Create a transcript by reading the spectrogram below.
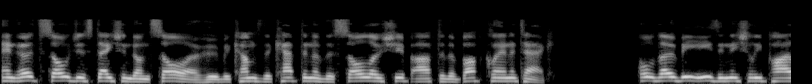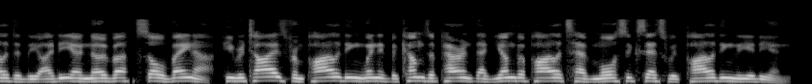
An Earth soldier stationed on Solo who becomes the captain of the Solo ship after the Buff clan attack. Although BEs initially piloted the IDO Nova Solvana, he retires from piloting when it becomes apparent that younger pilots have more success with piloting the Ideon.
